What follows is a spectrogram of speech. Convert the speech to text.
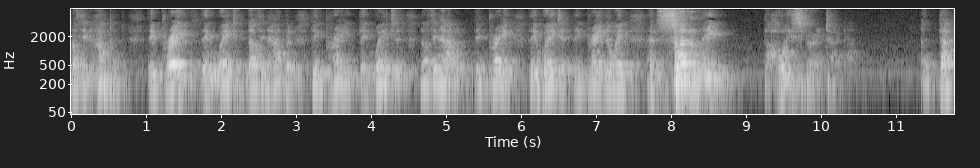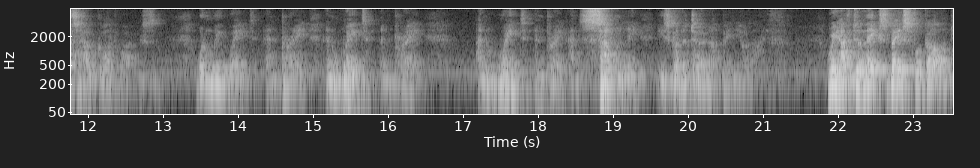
Nothing happened. They prayed, they waited, nothing happened. They prayed, they waited, nothing happened. They prayed, they waited, they prayed, they waited. And suddenly, the Holy Spirit turned. And that's how God works. When we wait and pray, and wait and pray, and wait and pray, and suddenly He's going to turn up in your life. We have to make space for God.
